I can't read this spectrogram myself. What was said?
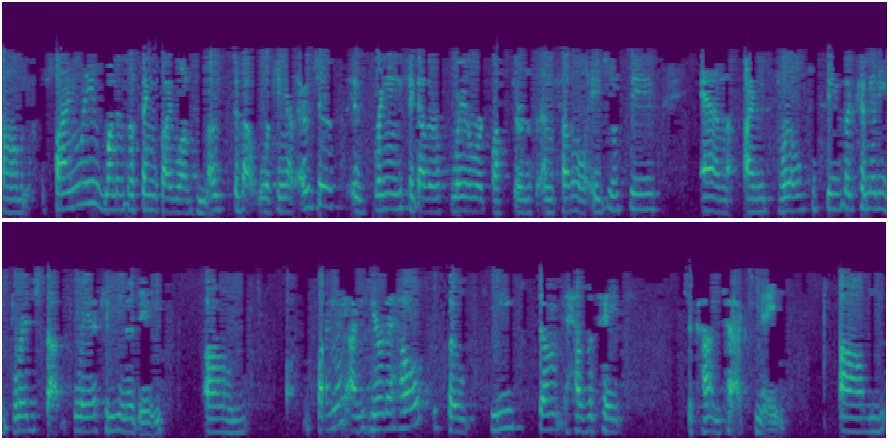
Um, finally, one of the things I love most about working at OGIS is bringing together FOIA requesters and federal agencies and I'm thrilled to see the committee bridge that FOIA community. Um, finally, I'm here to help, so please don't hesitate to contact me. Um,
